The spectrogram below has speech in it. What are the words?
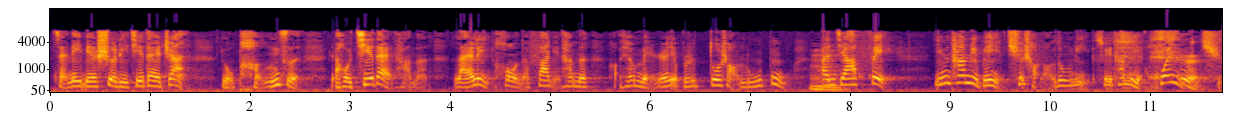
在那边设立接待站，有棚子，然后接待他们来了以后呢，发给他们好像每人也不是多少卢布安家费。因为他们那边也缺少劳动力，所以他们也欢迎是去。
